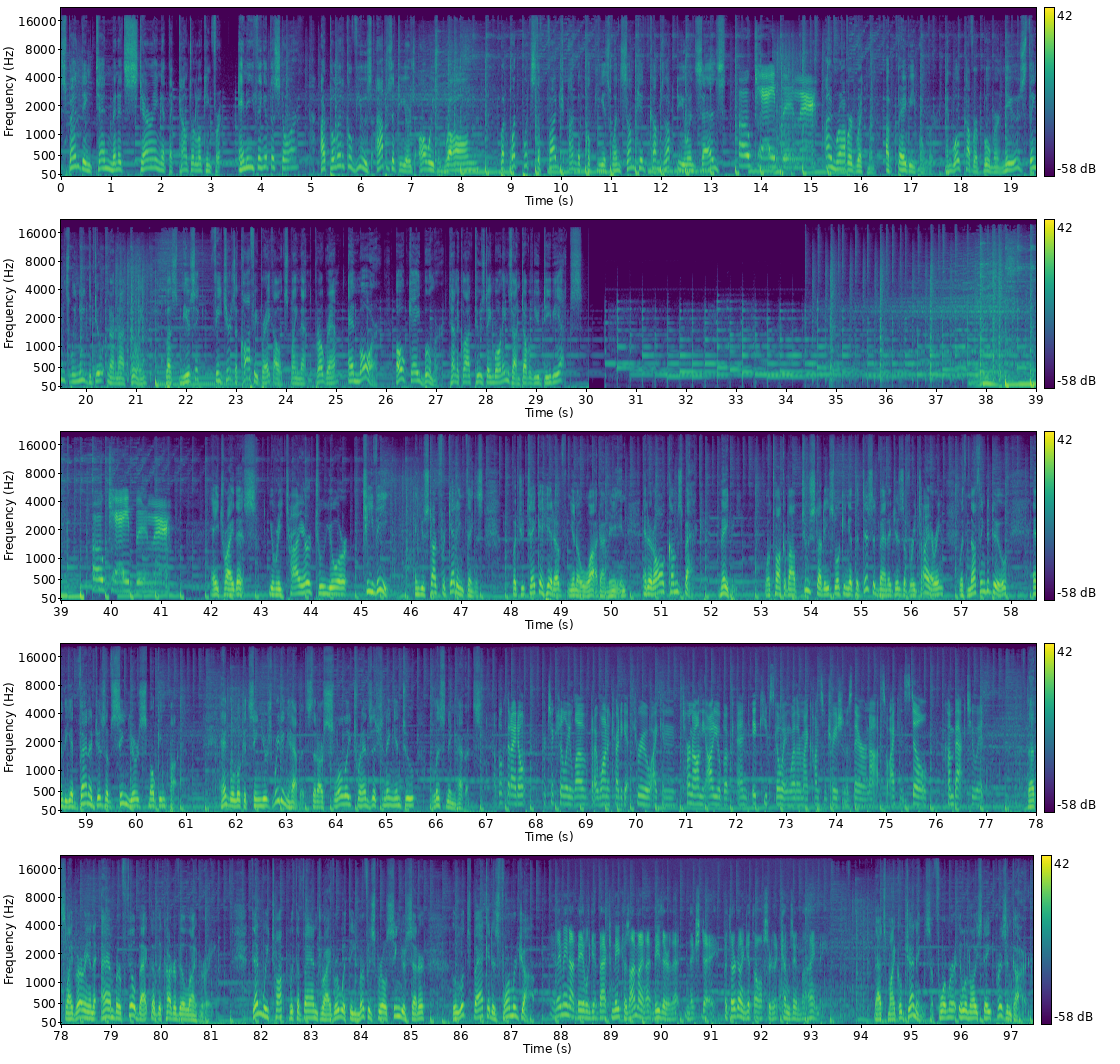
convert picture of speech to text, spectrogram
Spending 10 minutes staring at the counter looking for anything at the store? Are political views opposite to yours always wrong? But what puts the fudge on the cookie is when some kid comes up to you and says, Okay, boomer. I'm Robert Rickman, a baby boomer, and we'll cover boomer news, things we need to do and are not doing, plus music, features, a coffee break, I'll explain that in the program, and more. OK Boomer, 10 o'clock Tuesday mornings on WDBX. Okay, boomer. Hey, try this. You retire to your TV and you start forgetting things, but you take a hit of, you know what I mean, and it all comes back. Maybe. We'll talk about two studies looking at the disadvantages of retiring with nothing to do and the advantages of seniors smoking pot. And we'll look at seniors' reading habits that are slowly transitioning into listening habits. A book that I don't particularly love, but I want to try to get through, I can turn on the audiobook and it keeps going whether my concentration is there or not. So I can still come back to it. That's librarian Amber Filbeck of the Carterville Library. Then we talked with the van driver with the Murphysboro Senior Center who looks back at his former job. They may not be able to get back to me because I might not be there that next day, but they're going to get the officer that comes in behind me. That's Michael Jennings, a former Illinois State prison guard.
